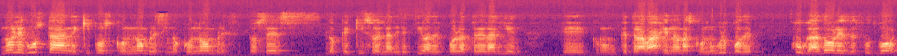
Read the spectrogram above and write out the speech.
no le gustan equipos con nombres, sino con nombres. Entonces, lo que quiso la directiva del pueblo traer a alguien que, con, que trabaje nada más con un grupo de jugadores de fútbol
